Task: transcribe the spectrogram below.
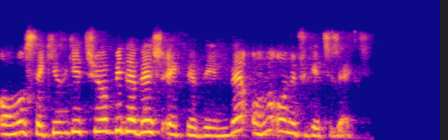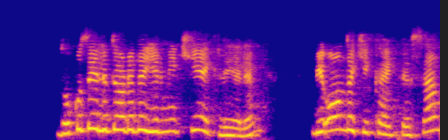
onu 8 geçiyor. Bir de 5 eklediğimde onu 13 geçecek. 9.54'e de 22'yi ekleyelim. Bir 10 dakika eklesem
